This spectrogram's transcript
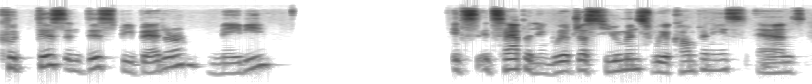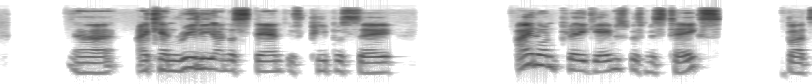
could this and this be better? Maybe. It's it's happening. We're just humans. We're companies. And uh, i can really understand if people say i don't play games with mistakes. But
